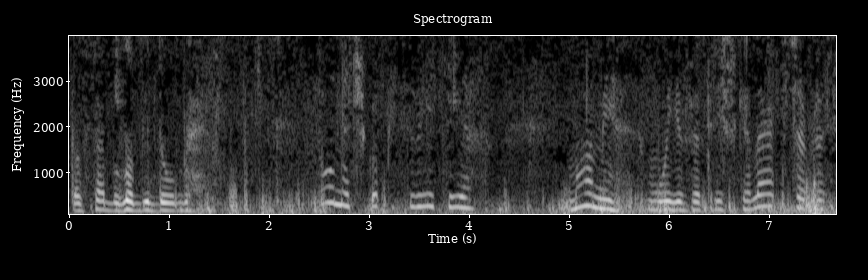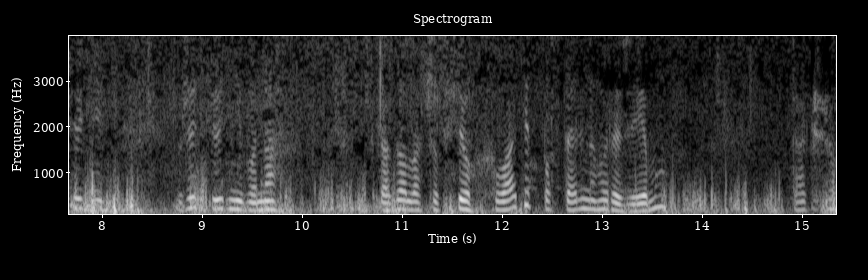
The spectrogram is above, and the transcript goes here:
то все було б добре. Сонечко підсвітює. Мамі моїй вже трішки легше, вже сьогодні, вже сьогодні вона сказала, що все, хватить постельного режиму. Так що,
